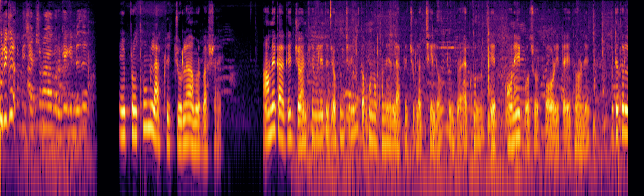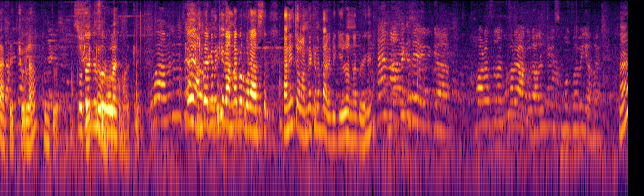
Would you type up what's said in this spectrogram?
চুরি করে একশো টাকা করে কে কিনবে যে? এই প্রথম লাকড়ির চুলা আমার বাসায়। অনেক আগে জয়েন্ট ফ্যামিলিতে যখন ছিলাম তখন ওখানে লাকড়ির চুলা ছিল কিন্তু এখন এর অনেক বছর পর এটা এই ধরনের। এটা তো লাকড়ির চুলা কিন্তু shape-টা আর কি। আমরা এখানে কি রান্না করব? আসছে চল আমরা এখানে পারবি কি রান্না করি হ্যাঁ। হ্যাঁ?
